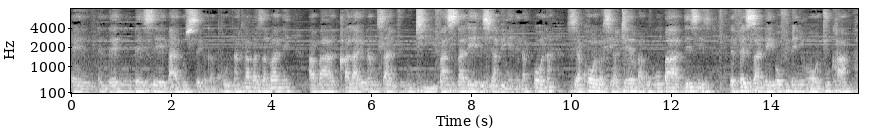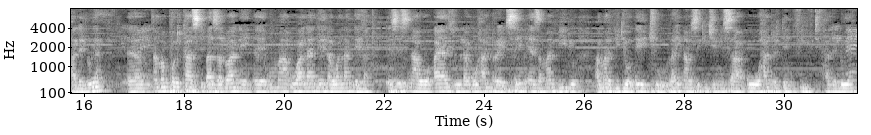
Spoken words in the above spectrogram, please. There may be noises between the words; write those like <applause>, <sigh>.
and and then bese bayabuseka kakhulu. Nakulabazalwane abaqalayo namhlanje ukuthi basilalele siyabingelela kubona siyakholwa siyathemba ukuba this is the first Sunday of many more to come. Hallelujah. Um ama podcast bazalwane eh, uma walalela walandela esesinawo ayadlula ku 100 same as ama video ama video ethu. Right now sigijimisa u 150 hallelujah.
